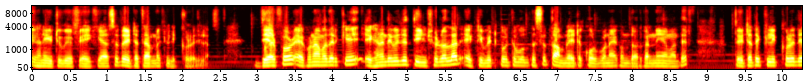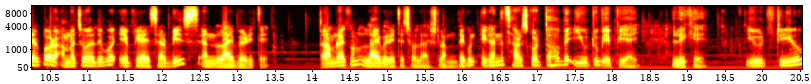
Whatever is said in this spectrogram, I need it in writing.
এখানে ইউটিউব এপিআই কি আছে, তো এটাতে আমরা ক্লিক করে দিলাম। দেওয়ার পর এখন আমাদেরকে, এখানে দেখুন যে তিনশো ডলার অ্যাক্টিভেট করতে বলতেছে, তো আমরা এটা করব না, এখন দরকার নেই আমাদের। তো এটাতে ক্লিক করে দেওয়ার পর আমরা চলে দেব এপিআই সার্ভিস অ্যান্ড লাইব্রেরিতে তো আমরা এখন লাইব্রেরিতে চলে আসলাম। দেখুন, এখানে সার্চ করতে হবে ইউটিউব এপিআই লিখে। ইউটিউব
